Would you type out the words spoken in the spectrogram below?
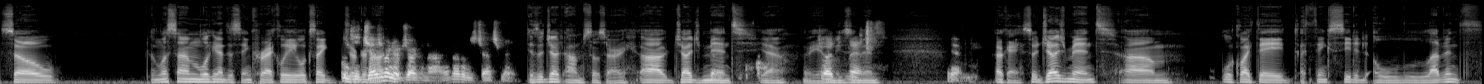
So unless I'm looking at this incorrectly, it looks like Was it Juggernaut- Judgment or Juggernaut? I thought it was Judgment. Is it Judge? I'm so sorry. Uh, Judgment. Yeah. There you go. Let me zoom in. Judgment. Yeah. Okay, so Judgment um, looked like they, I think, seated 11th,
